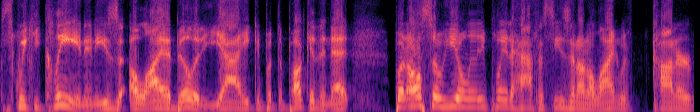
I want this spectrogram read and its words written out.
squeaky clean and he's a liability. Yeah, he can put the puck in the net, but also he only played a half a season on a line with Connor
